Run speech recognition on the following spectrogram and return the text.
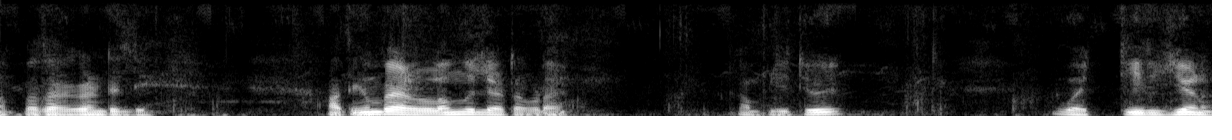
അപ്പോൾ അതൊക്കെ കണ്ടില്ലേ? അധികം വെള്ളമൊന്നുമില്ല കേട്ടോ അവിടെ കംപ്ലീറ്റ് വറ്റിയിരിക്കുകയാണ്.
